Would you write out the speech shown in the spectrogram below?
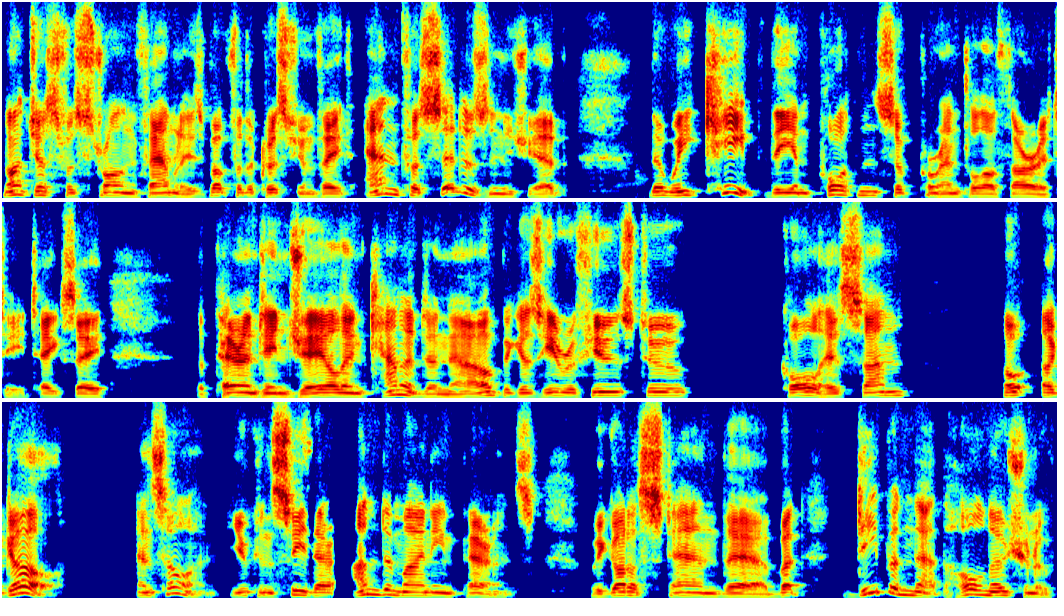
not just for strong families, but for the Christian faith and for citizenship, that we keep the importance of parental authority. Take, say, the parent in jail in Canada now because he refused to call his son oh, a girl and so on. You can see they're undermining parents. We got to stand there. But deep in that, the whole notion of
